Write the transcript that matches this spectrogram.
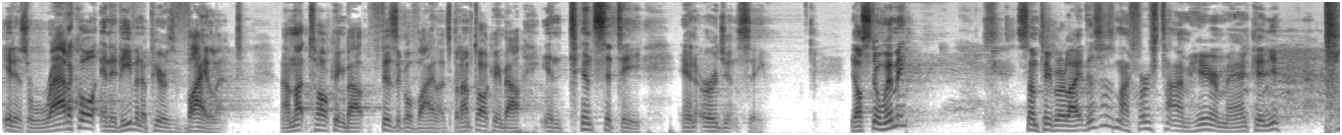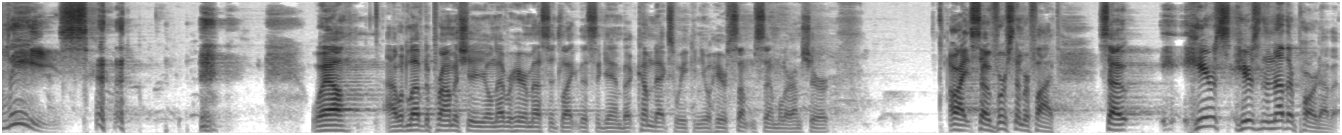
it is radical and it even appears violent. Now, I'm not talking about physical violence, but I'm talking about intensity and urgency. Y'all still with me? Some people are like, this is my first time here, man. Can you please? well, I would love to promise you you'll never hear a message like this again, but come next week and you'll hear something similar, I'm sure. All right, so verse number five. So here's, here's another part of it.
